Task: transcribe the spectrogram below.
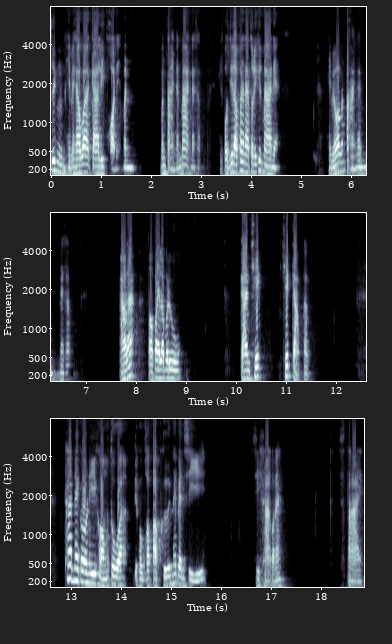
ซึ่งเห็นไหมครับว่าการรีพอร์ตเนี่ยมันมันต่างกันมากนะครับ เหตุผลที่เราพัฒนาตัวนี้ขึ้นมาเนี่ย เห็นไหมว่ามันต่างกันนะครับ เอาละต่อไปเรามาดู การเช็คเช็คกลับครับ ถ้าในกรณีของตัว เดี๋ยวผมขอปรับพื้นให้เป็นสี สีขาวก่อนนะ สไตล์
